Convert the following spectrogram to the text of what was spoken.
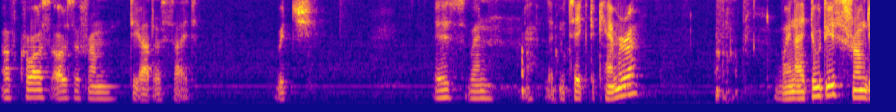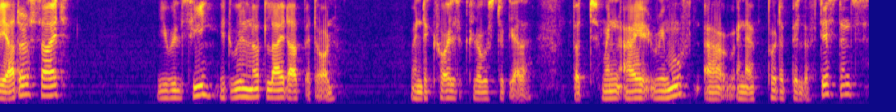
of course also from the other side, which is when, let me take the camera. When I do this from the other side, you will see it will not light up at all when the coils close together. But when I remove, uh, when I put a bit of distance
